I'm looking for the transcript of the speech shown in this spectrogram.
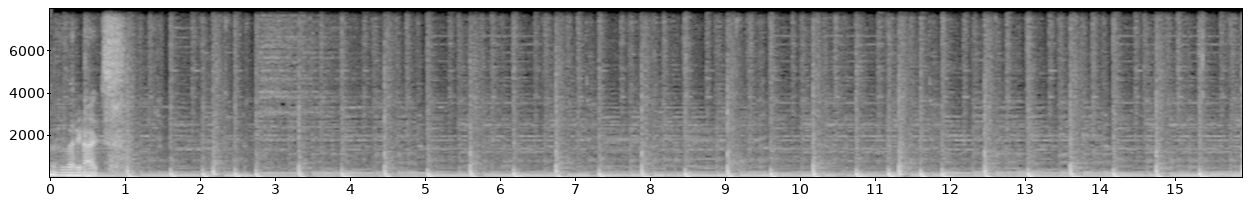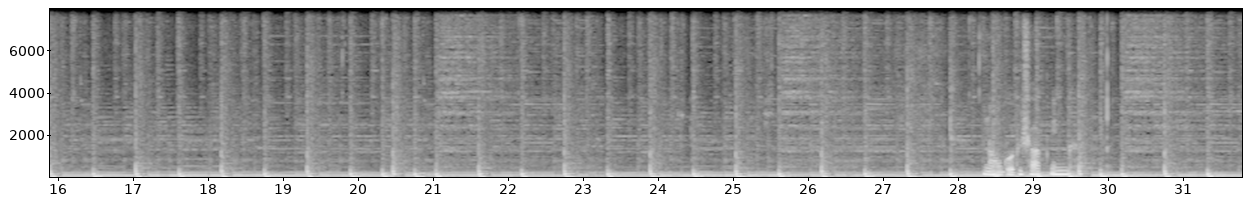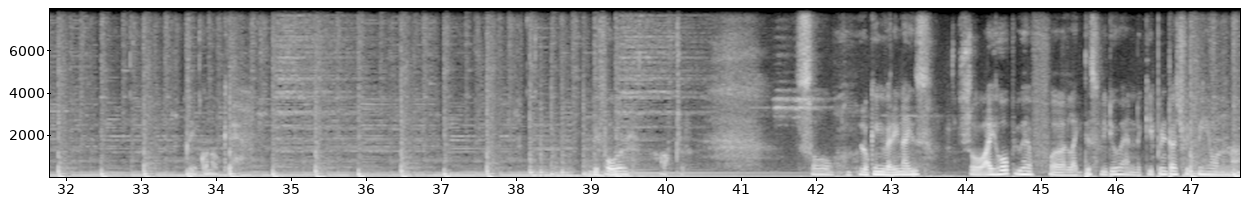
very nice. Now go to sharpening before after. So looking very nice. So i hope you have uh, liked this video and keep in touch with me on uh,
